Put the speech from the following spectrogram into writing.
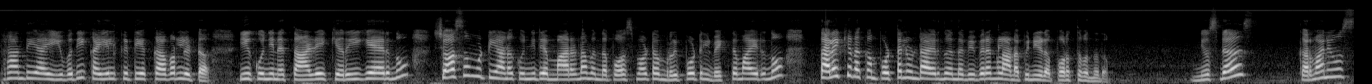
പരിഭ്രാന്തിയായ യുവതി കയ്യിൽ കിട്ടിയ കവറിലിട്ട് ഈ കുഞ്ഞിനെ താഴേക്ക് എറിയുകയായിരുന്നു. ശ്വാസം മുട്ടിയാണ് കുഞ്ഞിന്റെ മരണമെന്ന് പോസ്റ്റ്മോർട്ടം റിപ്പോർട്ടിൽ വ്യക്തമായിരുന്നു. തലയ്ക്കടക്കം പൊട്ടലുണ്ടായിരുന്നു എന്ന വിവരങ്ങളാണ് പിന്നീട് പുറത്തുവന്നത്. News desk Karma news.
